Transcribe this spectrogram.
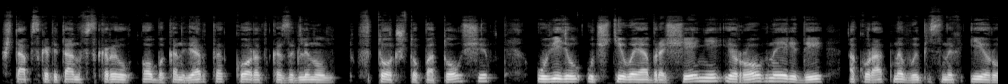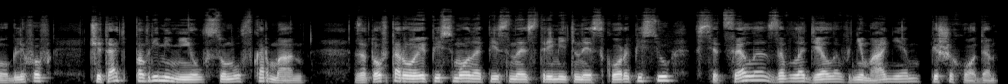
Штабс-капитан вскрыл оба конверта, коротко заглянул в тот, что потолще, увидел учтивое обращение и ровные ряды аккуратно выписанных иероглифов, читать повременил, сунул в карман — Зато второе письмо, написанное стремительной скорописью, всецело завладело вниманием пешехода.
